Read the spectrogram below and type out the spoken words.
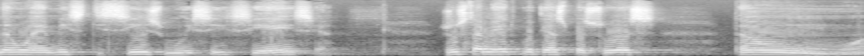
não é misticismo e sim ciência, justamente porque as pessoas estão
